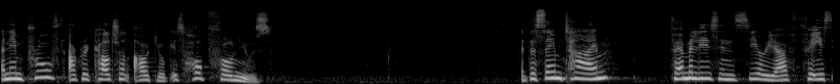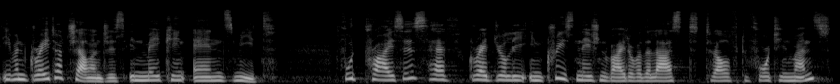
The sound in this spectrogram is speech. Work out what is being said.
an improved agricultural outlook is hopeful news. At the same time, families in Syria face even greater challenges in making ends meet. Food prices have gradually increased nationwide over the last 12 to 14 months,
